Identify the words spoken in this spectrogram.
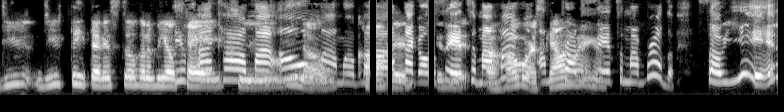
do you do you think that it's still going to be okay if I call to my you own know, mama about, call I'm not going to say it it to my a hoe mama. or a I'm going to probably scallywag? say it to my brother. So yes,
